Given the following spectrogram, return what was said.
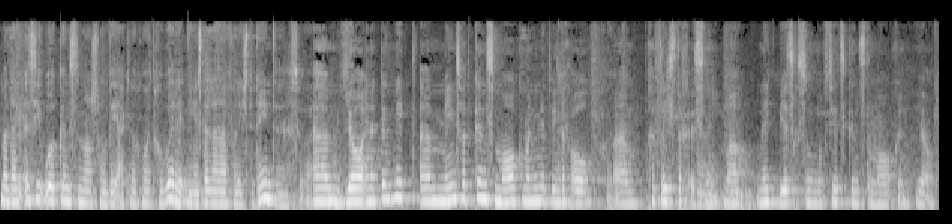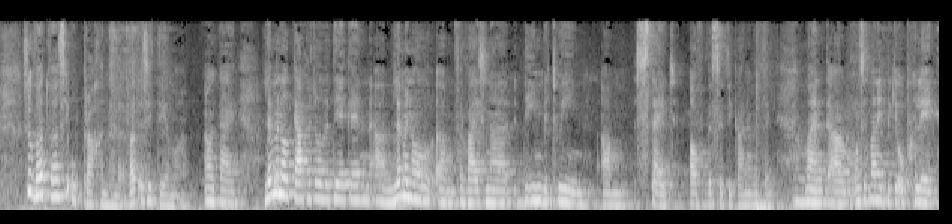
maar dan is hier ook kunstenaars van wie ek nog nooit gehoor het nie. Is dit dan nou van die studente en so? Ehm um, ja, en ek dink net ehm um, mense wat kuns maak maar nie noodwendig al ehm um, gevestig is ja. nie, maar ja. net besig is om nog steeds kuns te maak en ja. So wat was die opdrag aan hulle? Wat is die tema? Okay. Liminal capital beteken um liminal um verwys na the in between um state of the city kind of thing. Mm. Want um ons het maar net bietjie opgelet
